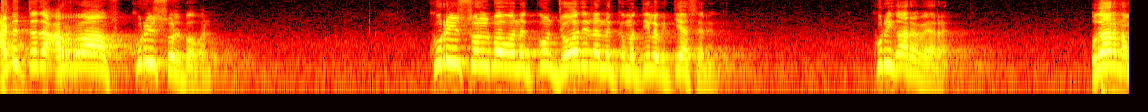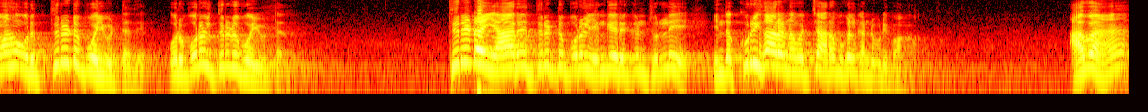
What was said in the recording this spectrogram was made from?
அடுத்தது அர்ராஃப் குறி சொல்பவன். குறி சொல்பவனுக்கும் ஜோதிடனுக்கும் மத்தியில் வித்தியாசம் இருக்கு. குறிகாரம் வேற. உதாரணமாக ஒரு திருடு போய்விட்டது. ஒரு பொருள் திருடு போய்விட்டது. திருட யாரு? திருட்டு பொருள் எங்க இருக்குன்னு சொல்லி இந்த குறிகாரனை வச்சு அரபுகள் கண்டுபிடிப்பாங்களாம். அவன்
